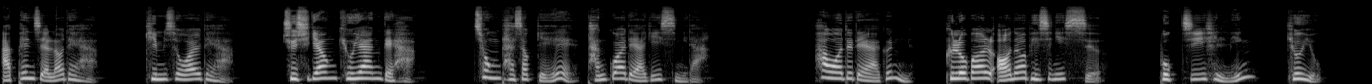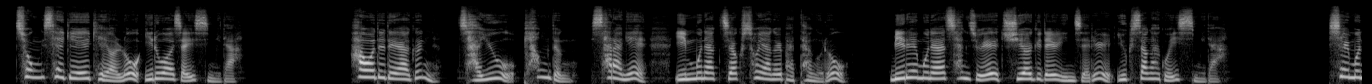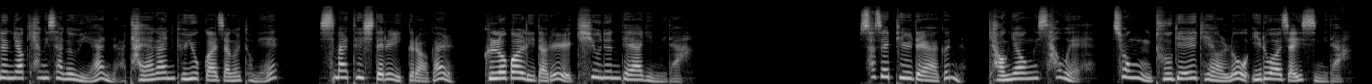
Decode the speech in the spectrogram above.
아펜젤러 대학, 김소월 대학, 주시경 교양대학, 총 5개의 단과대학이 있습니다. 하워드 대학은 글로벌 언어 비즈니스, 복지 힐링, 교육, 총 3개의 계열로 이루어져 있습니다. 하워드 대학은 자유, 평등, 사랑의 인문학적 소양을 바탕으로 미래문화 창조의 주역이 될 인재를 육성하고 있습니다. 실무 능력 향상을 위한 다양한 교육 과정을 통해 스마트 시대를 이끌어갈 글로벌 리더를 키우는 대학입니다. 서재필 대학은 경영, 사회, 총 두 개의 계열로 이루어져 있습니다.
